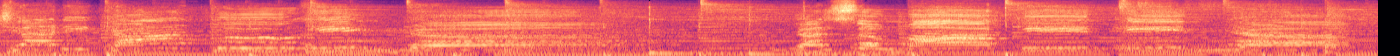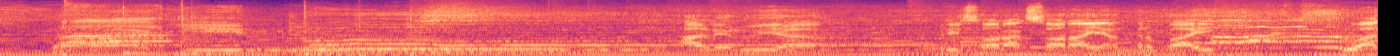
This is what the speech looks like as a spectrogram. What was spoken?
Jadikanku indah dan semakin indah bagimu. Haleluya. Beri sorak-sorai yang terbaik buat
